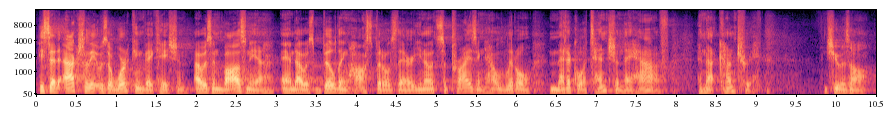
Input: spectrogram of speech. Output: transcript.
He said, Actually, it was a working vacation. I was in Bosnia and I was building hospitals there. You know, it's surprising how little medical attention they have in that country. And she was all,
